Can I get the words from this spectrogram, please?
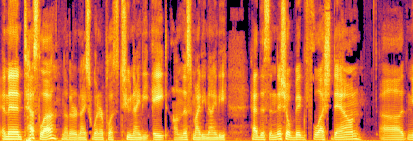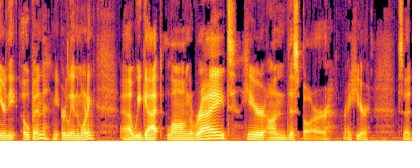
And then Tesla, another nice winner, plus 298 on this Mighty 90. Had this initial big flush down uh, near the open early in the morning. Uh, we got long right here on this bar right here. So it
